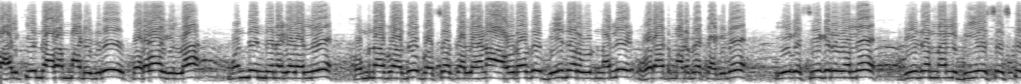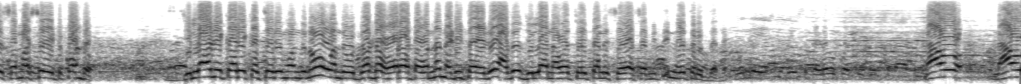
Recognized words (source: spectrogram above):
ಬಾಲ್ಕಿಯಿಂದ ಆರಂಭ ಮಾಡಿದ್ರಿ. ಪರವಾಗಿಲ್ಲ. ಮುಂದಿನ ದಿನಗಳಲ್ಲಿ ಹುಮ್ನಾಬಾದ್ ಬಸವ ಕಲ್ಯಾಣ ಅವರದು ಬೀದರ್ನಲ್ಲಿ ಹೋರಾಟ ಮಾಡಬೇಕಾಗಿದೆ. ಈಗ ಶೀಘ್ರದಲ್ಲೇ ಬೀದರ್ನಲ್ಲಿ ಬಿ ಎಸ್ ಎಸ್ಗೆ ಸಮಸ್ಯೆ ಇಟ್ಕೊಂಡು ಜಿಲ್ಲಾಧಿಕಾರಿ ಕಚೇರಿ ಮುಂದೂ ಒಂದು ದೊಡ್ಡ ಹೋರಾಟವನ್ನು ನಡೀತಾ ಇದೆ. ಅದು ಜಿಲ್ಲಾ ನವ ಚೈತನ್ಯ ಸೇವಾ ಸಮಿತಿ ನೇತೃತ್ವದಲ್ಲಿ. ನಾವು ನಾವು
